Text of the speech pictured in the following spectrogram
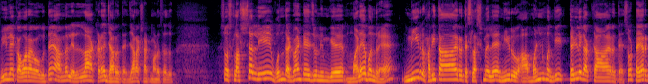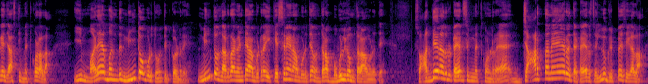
ವೀಲೇ ಕವರ್ ಆಗೋಗುತ್ತೆ. ಆಮೇಲೆ ಎಲ್ಲ ಕಡೆ ಜಾರುತ್ತೆ. ಜಾರಕ್ಕೆ ಸ್ಟಾರ್ಟ್ ಮಾಡುತ್ತೆ ಅದು ಸೊ ಸ್ಲಶಲ್ಲಿ ಒಂದು ಅಡ್ವಾಂಟೇಜು ನಿಮಗೆ ಮಳೆ ಬಂದರೆ ನೀರು ಹರಿತಾ ಇರುತ್ತೆ. ಸ್ಲಶ್ ಮೇಲೆ ನೀರು ಆ ಮಣ್ಣು ಬಂದು ತೆಳ್ಳಗಾಗ್ತಾ ಇರುತ್ತೆ. ಸೊ ಟೈರ್ಗೆ ಜಾಸ್ತಿ ಮೆತ್ಕೊಳ್ಳಲ್ಲ. ಈ ಮಳೆ ಬಂದು ನಿಂತೋಗ್ಬಿಡ್ತು ಅಂತ ಇಟ್ಕೊಳ್ರಿ. ನಿಂತು ಒಂದು ಅರ್ಧ ಗಂಟೆ ಆಗ್ಬಿಟ್ರೆ ಈ ಕೆಸರು ಏನಾಗ್ಬಿಡುತ್ತೆ ಒಂಥರ ಬಬುಲ್ ಗಮ್ ಥರ ಆಗ್ಬಿಡುತ್ತೆ. ಸೊ ಅದೇನಾದರೂ ಟೈರ್ಸಿಗೆ ಮೆತ್ಕೊಂಡ್ರೆ ಜಾರ್ತಾನೇ ಇರುತ್ತೆ. ಟೈರ್ಸ್ ಎಲ್ಲೂ ಗ್ರಿಪ್ಪೇ ಸಿಗಲ್ಲ.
